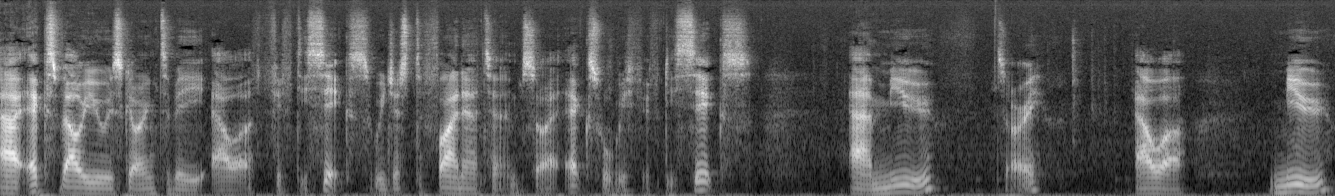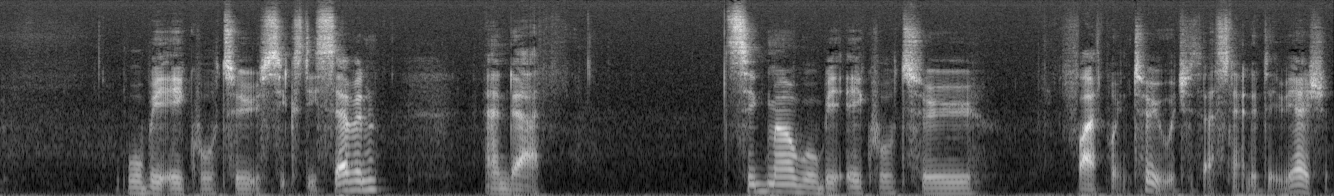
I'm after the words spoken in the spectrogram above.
our x value is going to be our 56. We just define our term. So our x will be 56, our mu, sorry, our mu will be equal to 67 and our sigma will be equal to 5.2 which is our standard deviation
